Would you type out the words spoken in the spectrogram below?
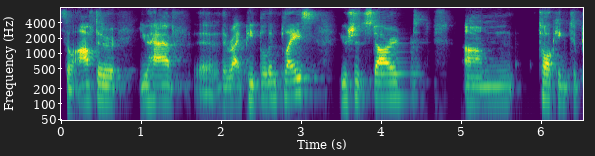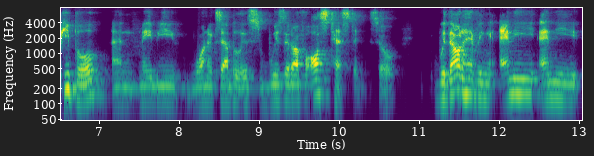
So after you have uh, the right people in place, you should start um, talking to people. And maybe one example is Wizard of Oz testing. So without having any any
